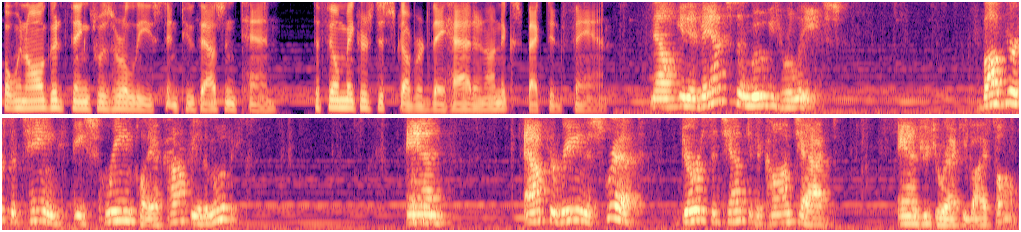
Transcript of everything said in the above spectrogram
But when All Good Things was released in 2010, the filmmakers discovered they had an unexpected fan. Now, in advance of the movie's release, Bob Durst obtained a screenplay, a copy of the movie. And after reading the script, Durst attempted to contact Andrew Jarecki by phone.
